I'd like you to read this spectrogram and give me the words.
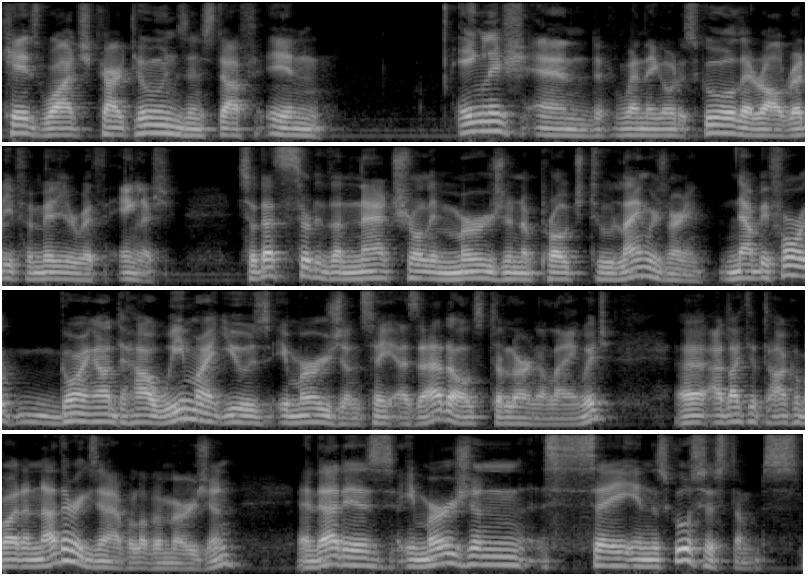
Kids watch cartoons and stuff in English, and when they go to school, they're already familiar with English. So that's sort of the natural immersion approach to language learning. Now, before going on to how we might use immersion, say as adults, to learn a language, uh, I'd like to talk about another example of immersion, and that is immersion, say, in the school systems.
